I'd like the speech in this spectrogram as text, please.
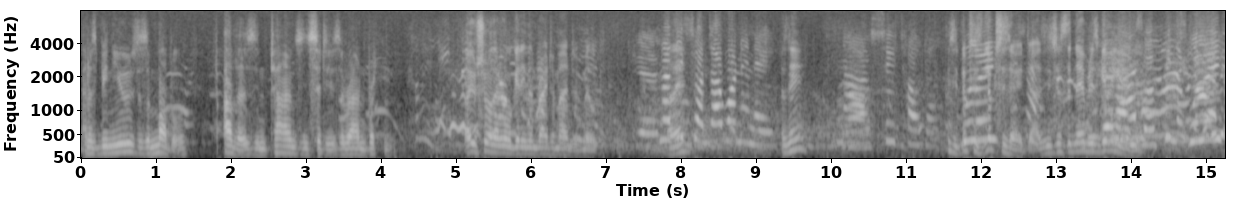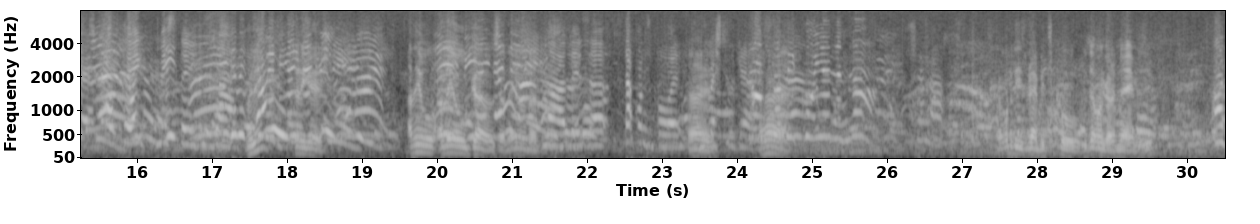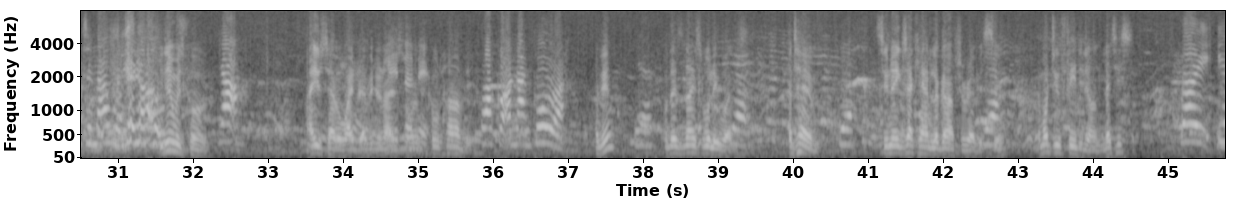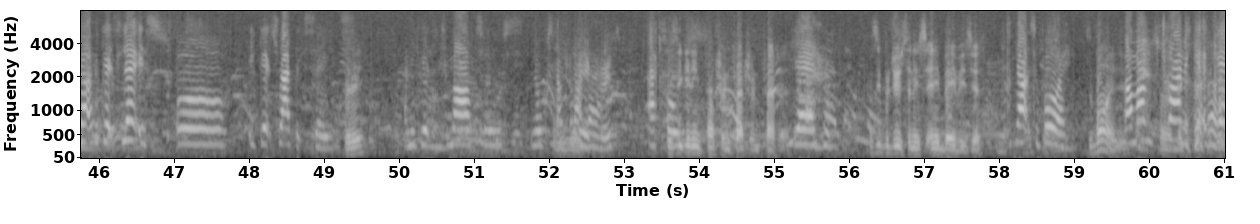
and has been used as a model others in towns and cities around Britain. Are you sure they're all getting the right amount of milk? No, Are they? this one don't want any. Hasn't he? No, Sue told her. Because it looks as, looks as though it does. It's just that nobody's giving you any. Woolly, Poppy, Misty, Really? Very good. Are they all, are they all girls, are they, or not? No, there's a, that one's a boy, Oh, and the rest are girls. Ah. Now, what are these rabbits called? Has that one got a name, is I don't know what it? You know what it's called? Yeah, I used to have a white rabbit when I was small. It was called Harvey. well, I've got an Angora. Have you? Yeah, Well, there's nice woolly ones. yeah, At home. yeah. So you know exactly how to look after rabbits, do you? And what do you feed it on? Lettuce? Well, he either gets lettuce or he gets rabbit seeds. Really? And he gets tomatoes and all stuff mm. like that. Is Apples. he getting fatter and fatter and fatter? Yeah, Has he produced any, any babies yet? that's a boy. It's a boy, is it? My mum's Oh, trying to get a girl.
